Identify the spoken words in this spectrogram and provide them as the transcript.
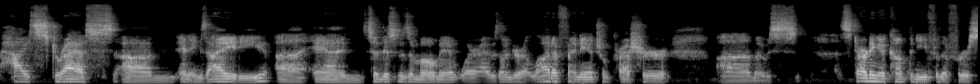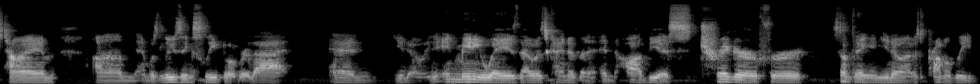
high stress um, and anxiety. Uh, and so this was a moment where I was under a lot of financial pressure. Um, I was starting a company for the first time um, and was losing sleep over that. And, you know, in, in many ways, that was kind of a, an obvious trigger for something, you know, I was probably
